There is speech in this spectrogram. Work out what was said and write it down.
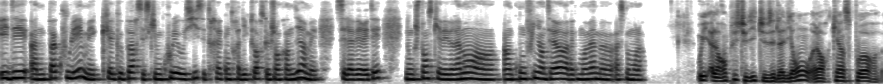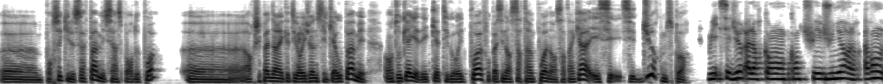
aider à ne pas couler, mais quelque part, c'est ce qui me coulait aussi. C'est très contradictoire ce que je suis en train de dire, mais c'est la vérité. Donc, je pense qu'il y avait vraiment un, conflit intérieur avec moi-même euh, à ce moment-là. Oui, alors en plus, tu dis que tu faisais de l'aviron, alors qu'un sport, euh, pour ceux qui ne le savent pas, mais c'est un sport de poids. Euh, alors, je sais pas dans la catégorie jeune c'est le cas ou pas, mais en tout cas, il y a des catégories de poids. Il faut passer dans certains poids, dans certains cas, et c'est dur comme sport. Oui, c'est dur. Alors quand, quand tu es junior, alors avant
